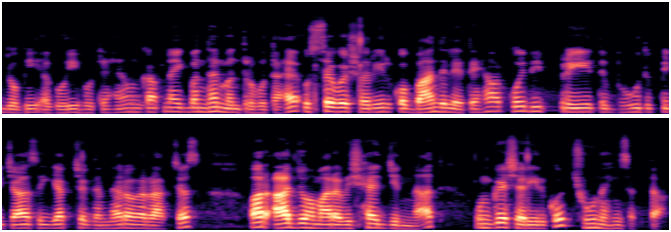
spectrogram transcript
जो भी अघोरी होते हैं, उनका अपना एक बंधन मंत्र होता है। उससे वो शरीर को बाँध लेते हैं और कोई भी प्रेत, भूत, पिचास, यक्ष, गंधर्व और राक्षस और आज जो हमारा विषय जिन्नात, उनके शरीर को छू नहीं सकता।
